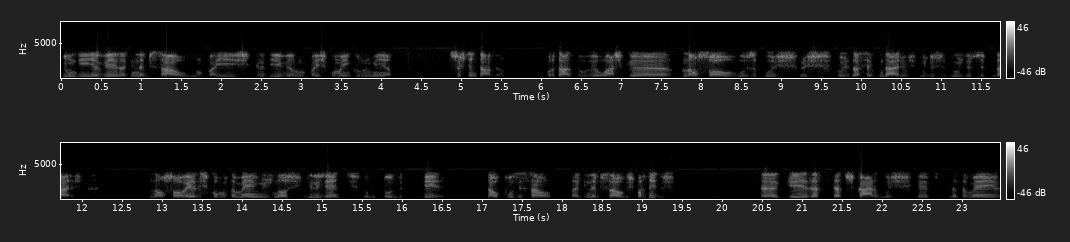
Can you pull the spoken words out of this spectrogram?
de um dia ver a Guiné-Bissau um país credível, um país com uma economia sustentável. Portanto, eu acho que não só os, os, os, os da secundários, os dos, os dos secundários, não só eles, como também os nossos dirigentes, sobretudo que da oposição da Guiné-Bissau, dos partidos, eh, que exercem certos cargos, que precisa também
